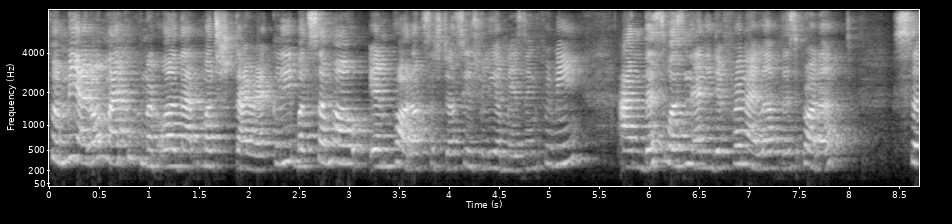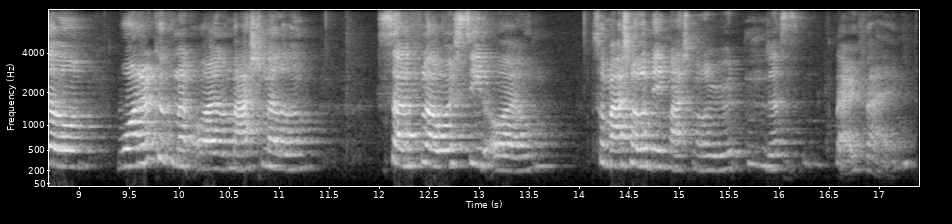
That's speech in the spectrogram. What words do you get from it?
for me, I don't like coconut oil that much directly, but somehow in products, it's just usually amazing for me. And this wasn't any different. I love this product. So, water, coconut oil, marshmallow, sunflower seed oil. So marshmallow being marshmallow root, just clarifying.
